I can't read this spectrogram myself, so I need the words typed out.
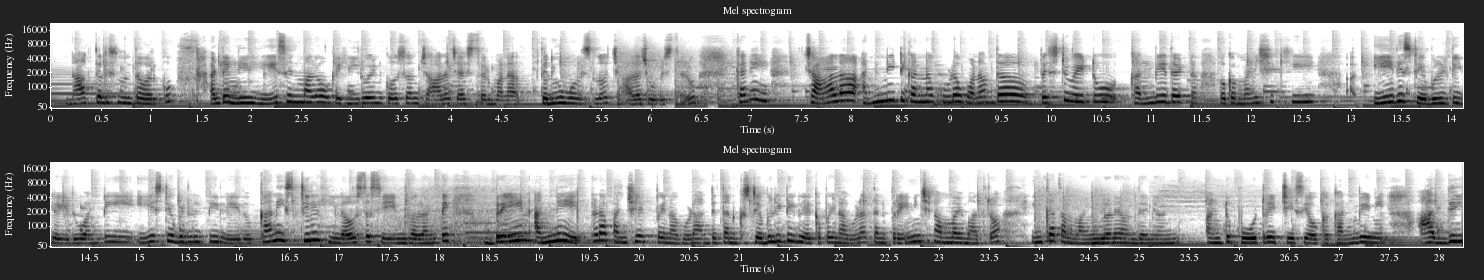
నాకు తెలిసినంత వరకు. అంటే నేను ఏ సినిమాలో ఒక హీరోయిన్ కోసం చాలా చేస్తారు. మన తెలుగు మూవీస్లో చాలా చూపిస్తారు. కానీ చాలా అన్నిటికన్నా కూడా one of the best way to convey that ఒక మనిషికి ఏది స్టెబిలిటీ లేదు అంటే ఏ స్టెబిలిటీ లేదు కానీ still he loves the same girl అంటే బ్రెయిన్ అన్నీ ఎక్కడ పనిచేయకపోయినా కూడా అంటే తనకు స్టెబిలిటీ లేకపోయినా కూడా తను ప్రేమించిన అమ్మాయి మాత్రం ఇంకా తన మైండ్లోనే ఉందని అంటూ పోర్ట్రేట్ చేసే ఒక కన్వేని అది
